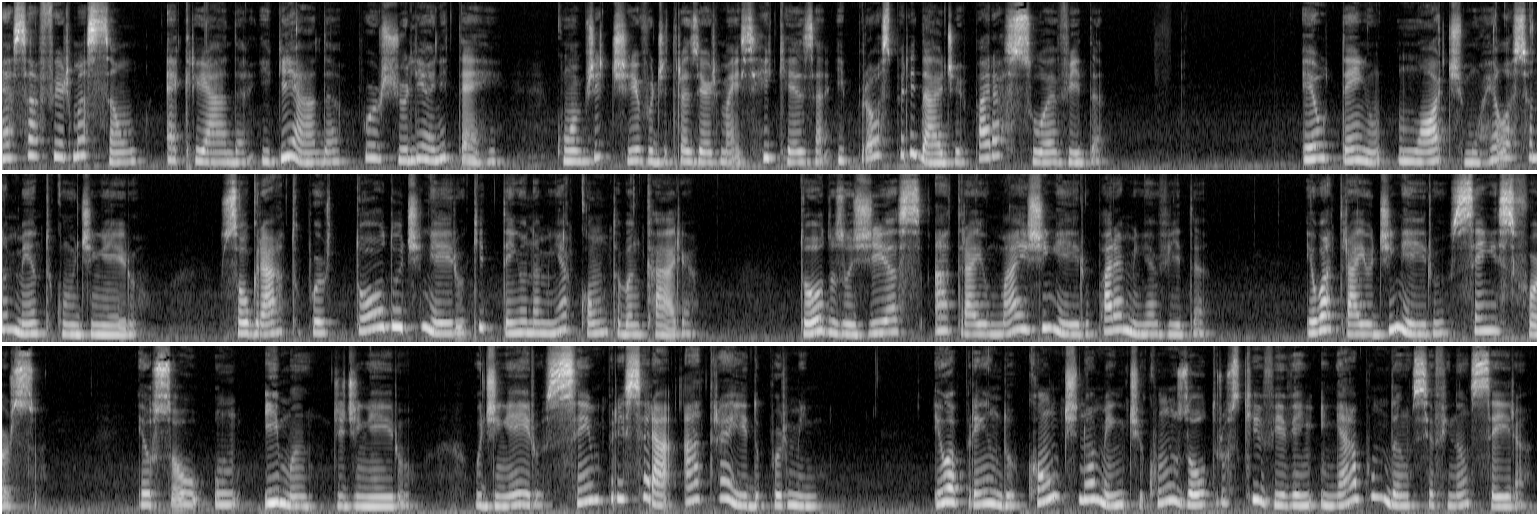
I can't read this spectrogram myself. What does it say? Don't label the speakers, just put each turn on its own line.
Essa afirmação é criada e guiada por Juliane Terry, com o objetivo de trazer mais riqueza e prosperidade para a sua vida. Eu tenho um ótimo relacionamento com o dinheiro. Sou grato por todo o dinheiro que tenho na minha conta bancária. Todos os dias atraio mais dinheiro para a minha vida. Eu atraio dinheiro sem esforço. Eu sou um imã de dinheiro. O dinheiro sempre será atraído por mim. Eu aprendo continuamente com os outros que vivem em abundância financeira.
